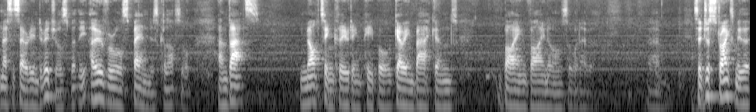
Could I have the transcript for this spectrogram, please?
necessarily individuals, but the overall spend is colossal. And that's not including people going back and buying vinyls or whatever. Um, so it just strikes me that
